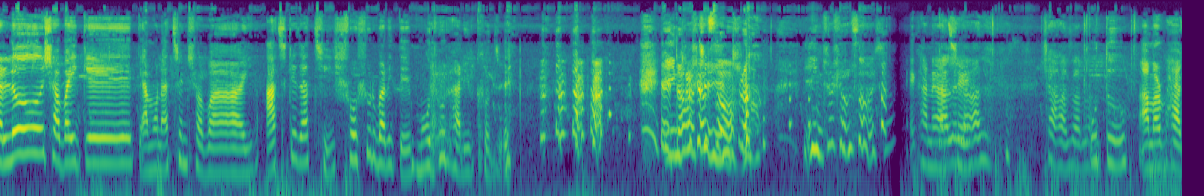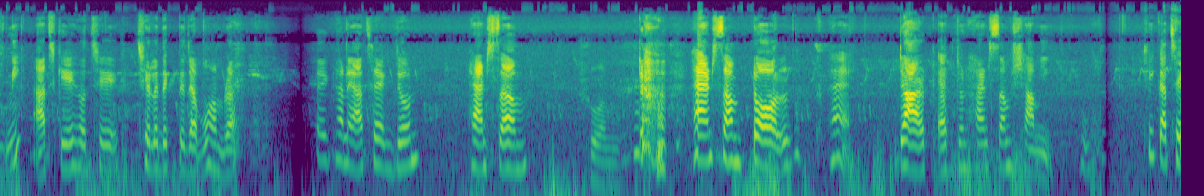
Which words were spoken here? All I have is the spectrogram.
হ্যালো সবাইকে কেমন আছেন সবাই? আজকে যাচ্ছি শ্বশুর বাড়িতে মধুর হাড়ির খোঁজে। এখানে আছে পুতু আমার ভাগ্নি। আজকে হচ্ছে ছেলে দেখতে যাব আমরা। এখানে আছে একজন হ্যান্ডসাম হ্যান্ডসাম টল হ্যাঁ ডার্ক একজন হ্যান্ডসাম স্বামী। ঠিক আছে,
